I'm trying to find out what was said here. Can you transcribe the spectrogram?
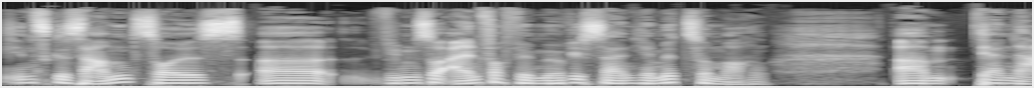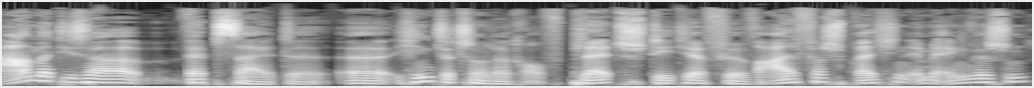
insgesamt soll es äh, so einfach wie möglich sein, hier mitzumachen. Ähm, der Name dieser Webseite äh, hintet schon darauf. Pledge steht ja für Wahlversprechen im Englischen.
